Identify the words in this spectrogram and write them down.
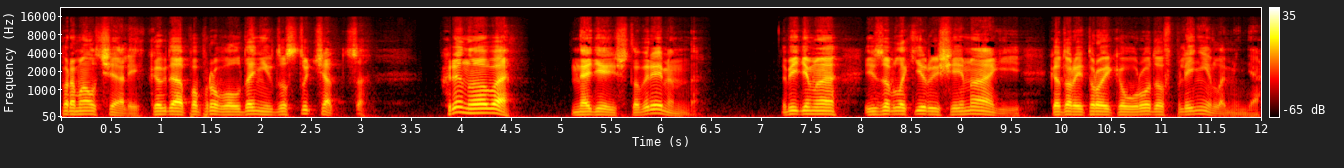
промолчали, когда попробовал до них достучаться. Хреново. Надеюсь, что временно. Видимо, из-за блокирующей магии, которой тройка уродов пленила меня.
